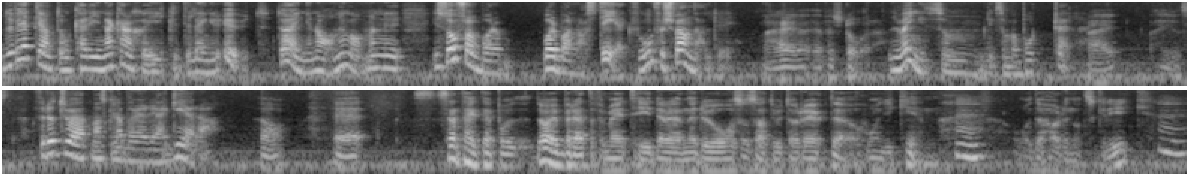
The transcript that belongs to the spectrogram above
det vet jag inte om Karina kanske gick lite längre ut. Det har jag ingen aning om. Men i, i så fall var det, var det bara några steg, för hon försvann aldrig. Nej, jag, jag förstår. Det var inget som liksom var borta. Eller? Nej, nej, just det. För då tror jag att man skulle ha börjat reagera. Ja. Eh, sen tänkte jag på, du har ju berättat för mig tidigare när du och Åsa satt ute och rökte och hon gick in. Mm. Och du hörde något skrik. Mm.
